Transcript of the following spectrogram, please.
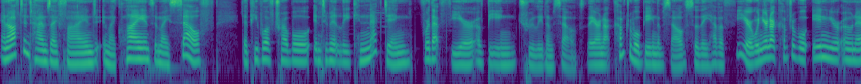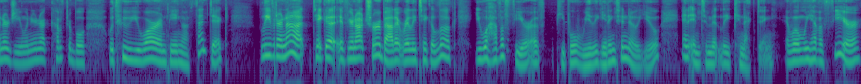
And oftentimes I find in my clients and myself that people have trouble intimately connecting for that fear of being truly themselves. They are not comfortable being themselves, so they have a fear. When you're not comfortable in your own energy, when you're not comfortable with who you are and being authentic, believe it or not, take a if you're not sure about it, really take a look. You will have a fear of people really getting to know you and intimately connecting. And when we have a fear,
